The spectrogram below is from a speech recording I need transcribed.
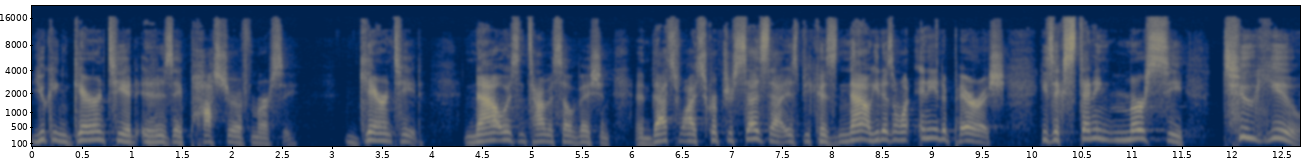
you can guarantee it, it is a posture of mercy. Guaranteed. Now is the time of salvation. And that's why scripture says that, is because now he doesn't want any to perish. He's extending mercy to you.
